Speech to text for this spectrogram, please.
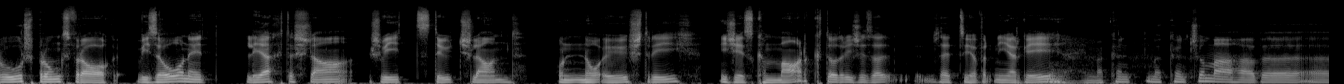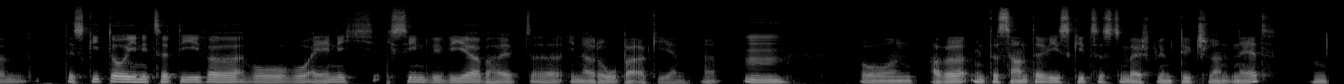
Ursprungsfrage, wieso nicht Liechtenstein, Schweiz, Deutschland und noch Österreich? Ist es kein Markt oder ist es, es hat sich einfach nie ergeben? Nein, man könnte, man könnte schon machen, aber ähm, das gibt auch Initiativen, wo, wo ähnlich sind wie wir, aber halt äh, in Europa agieren. Ja. Mm. Und, aber interessanterweise gibt es zum Beispiel in Deutschland nicht. Und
